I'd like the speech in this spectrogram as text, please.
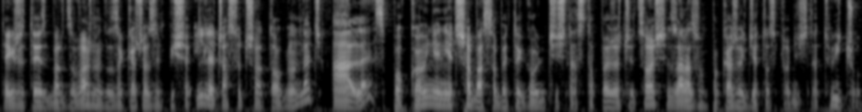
Także to jest bardzo ważne, to za każdym razem piszę, ile czasu trzeba to oglądać, ale spokojnie nie trzeba sobie tego liczyć na stoperze czy coś. Zaraz Wam pokażę, gdzie to sprawdzić na Twitchu.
